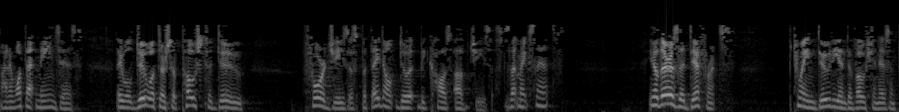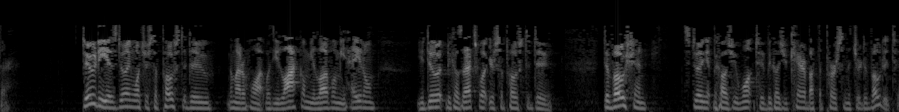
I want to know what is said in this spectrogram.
Right? And what that means is they will do what they're supposed to do for Jesus, but they don't do it because of Jesus. Does that make sense? You know, there is a difference between duty and devotion, isn't there? Duty is doing what you're supposed to do no matter what. Whether you like them, you love them, you hate them, you do it because that's what you're supposed to do. Devotion is doing it because you want to, because you care about the person that you're devoted to.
